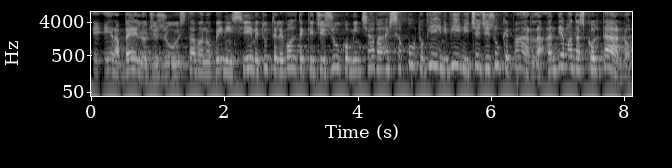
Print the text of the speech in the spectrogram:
Era bello Gesù, stavano bene insieme tutte le volte che Gesù cominciava, hai saputo, vieni, vieni, c'è Gesù che parla, andiamo ad ascoltarlo.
